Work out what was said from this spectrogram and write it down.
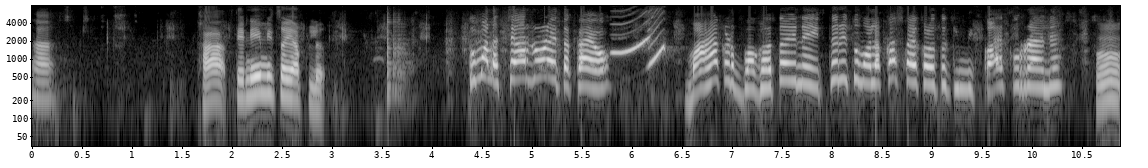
हा. हा ते नेहमीच आहे आपलं. तुम्हाला चार डोळे आहेत काय हो? माझ्याकडे बघतही नाही. तरी तुम्हाला कस काय कळतं की मी काय करू राहिले? हम्म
